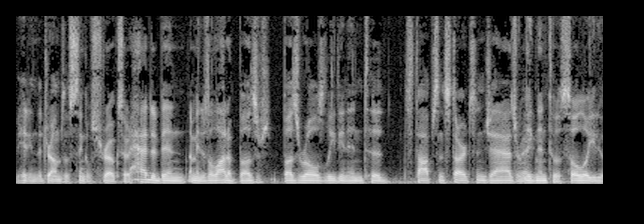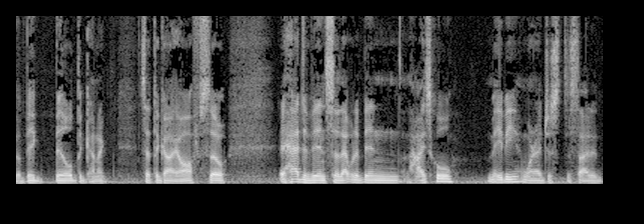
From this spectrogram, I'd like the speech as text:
hitting the drums with single strokes. So it had to have been. I mean, there's a lot of buzz buzz rolls leading into stops and starts in jazz, or right. leading into a solo. You do a big build to kind of set the guy off. So it had to have been. So that would have been high school, maybe, where I just decided.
